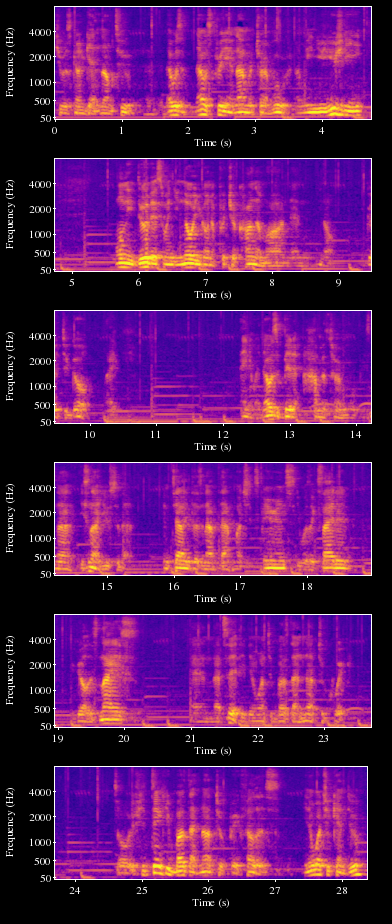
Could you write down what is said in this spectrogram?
she was gonna get numb too. That was that was pretty an amateur move. I mean, you usually only do this when you know you're gonna put your condom on and you know good to go. Like anyway, that was a bit of amateur move. He's not he's not used to that. You can tell he doesn't have that much experience. He was excited. The girl is nice, and that's it. He didn't want to bust that nut too quick. So if you think you bust that nut too quick, fellas, you know what you can do?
